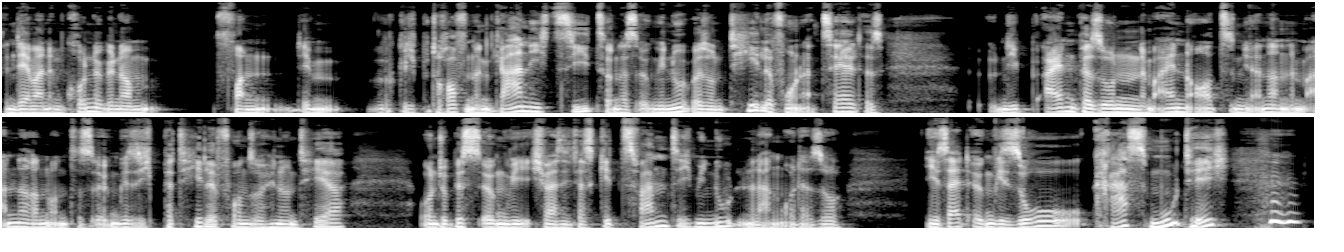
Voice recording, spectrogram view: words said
in der man im Grunde genommen von dem wirklich Betroffenen gar nichts sieht, sondern das irgendwie nur über so ein Telefon erzählt ist. Und die einen Personen im einen Ort sind, die anderen im anderen und das irgendwie sich per Telefon so hin und her. Und du bist irgendwie, ich weiß nicht, das geht 20 Minuten lang oder so. Ihr seid irgendwie so krass mutig,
